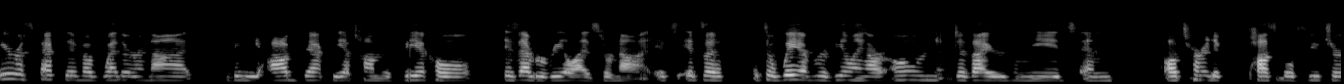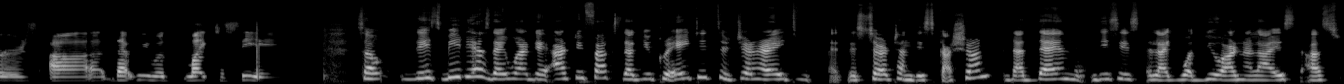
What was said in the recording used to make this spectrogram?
irrespective of whether or not the object, the autonomous vehicle, is ever realized or not. It's it's a it's a way of revealing our own desires and needs and alternative possible futures uh, that we would like to see so these videos, they were the artifacts that you created to generate a certain discussion that then this is like what you analyzed as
